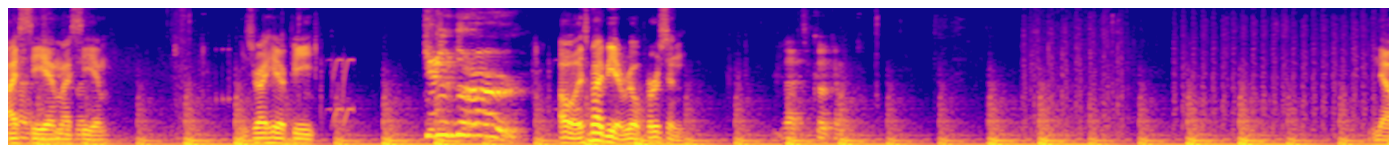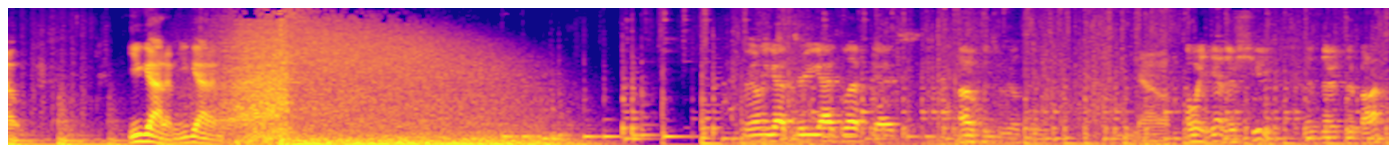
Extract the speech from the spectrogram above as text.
I see him. I see him. He's right here, Pete. Get in there! Oh, this might be a real person. You have to cook him. No. You got him. You got him. We only got three guys left, guys. I hope it's a real thing. No. Oh wait, yeah, they're shooting. They're, they're, they're bots.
